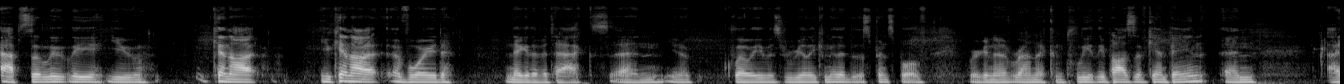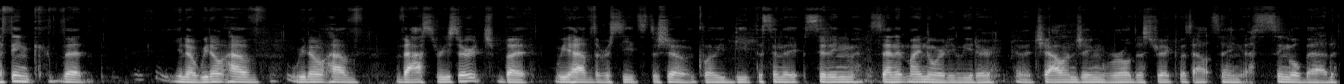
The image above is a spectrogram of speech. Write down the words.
absolutely, you cannot you cannot avoid negative attacks, and you know, Chloe was really committed to this principle of we're going to run a completely positive campaign, and I think that you know we don't have we don't have vast research, but we have the receipts to show Chloe beat the Senate, sitting Senate minority leader in a challenging rural district without saying a single bad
